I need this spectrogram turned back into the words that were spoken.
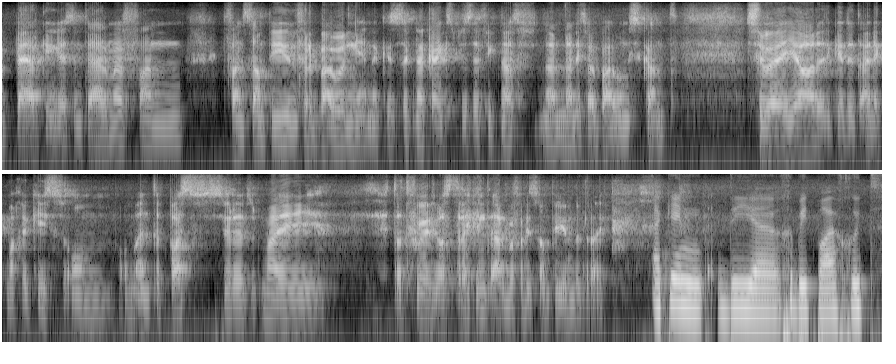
beperking is in terme van van sampioen verbouing nie. En ek as ek nou kyk spesifiek na, na na die verbouingskant. So ja, dat ek dit eintlik mag gekies om om in te pas sodat my tot voordeel strek in terme van die sampioenbedryf. Ek ken die uh, gebied baie goed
